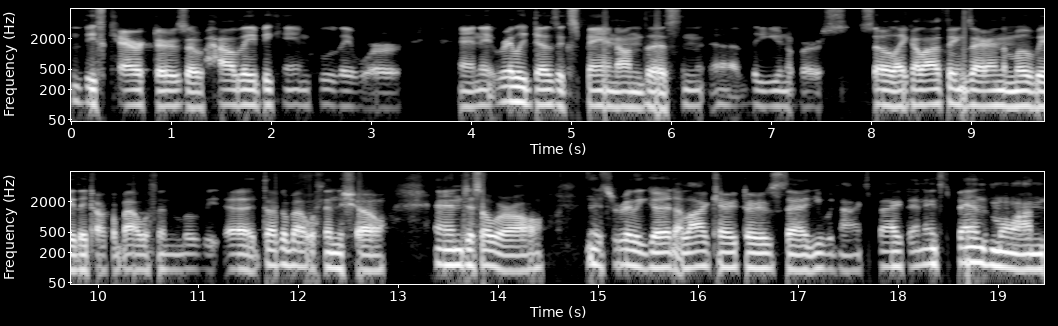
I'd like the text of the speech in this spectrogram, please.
these characters of how they became who they were and it really does expand on this uh, the universe. So, like a lot of things that are in the movie, they talk about within the movie, uh, talk about within the show, and just overall, it's really good. A lot of characters that you would not expect, and it expands more on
